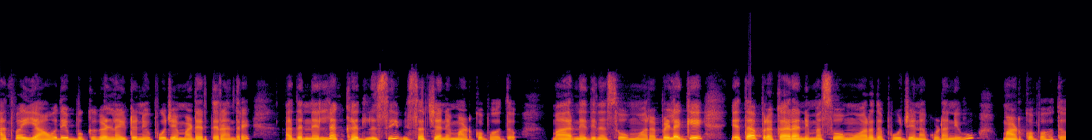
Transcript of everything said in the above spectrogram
ಅಥವಾ ಯಾವುದೇ ಬುಕ್ಗಳನ್ನ ಇಟ್ಟು ನೀವು ಪೂಜೆ ಮಾಡಿರ್ತೀರಾ ಅಂದ್ರೆ ಅದನ್ನೆಲ್ಲ ಕದಲಿಸಿ ವಿಸರ್ಜನೆ ಮಾಡ್ಕೋಬಹುದು. ಮಾರನೇ ದಿನ ಸೋಮವಾರ ಬೆಳಗ್ಗೆ ಯಥಾ ಪ್ರಕಾರ ನಿಮ್ಮ ಸೋಮವಾರದ ಪೂಜೆನ ಕೂಡ ನೀವು ಮಾಡ್ಕೋಬಹುದು.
